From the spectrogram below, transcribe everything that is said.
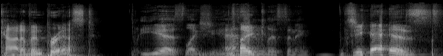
kind of impressed. Yes, like she has Like- been listening. She has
